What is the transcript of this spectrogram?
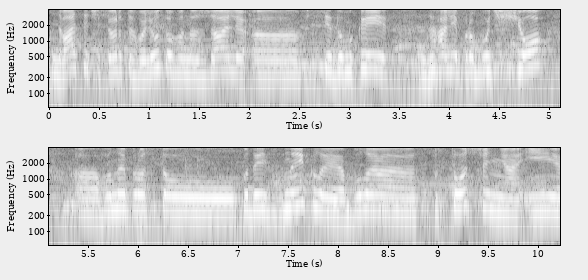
24 лютого, на жаль, е, всі думки взагалі про будь-що. Вони просто кудись зникли, було спустошення і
